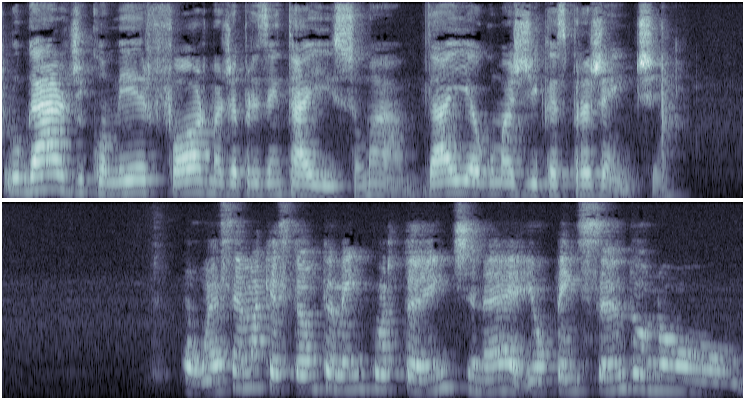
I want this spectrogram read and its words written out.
lugar de comer, forma de apresentar isso? Má? Dá aí algumas dicas para gente. Bom, essa é uma questão também importante, né? Eu pensando no,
